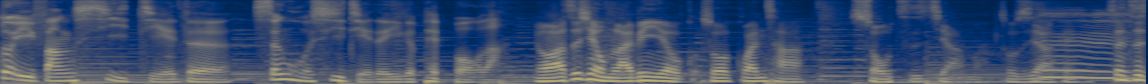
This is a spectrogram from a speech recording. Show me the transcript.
对方细节的生活细节的一个撇步啦。有啊，之前我们来宾也有说观察。手指甲嘛，手指甲可以，嗯、甚至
